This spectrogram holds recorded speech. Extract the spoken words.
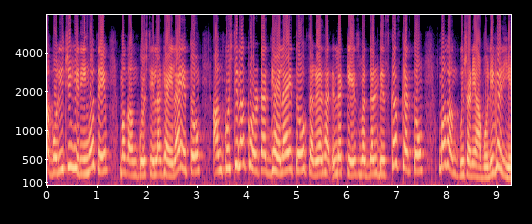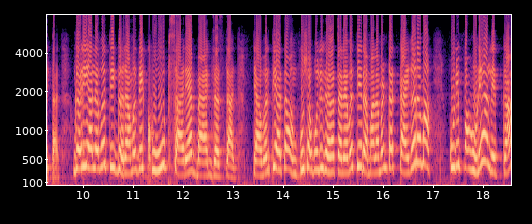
अबोलीची हिरिंग होते. मग अंकुश तिला घ्यायला येतो. अंकुश तिला कोर्टात घ्यायला येतो. सगळ्या झालेल्या केस बद्दल डिस्कस करतो. मग अंकुश आणि अबोली घरी येतात. घरी आल्यावर ती घरामध्ये खूप साऱ्या बॅग्स असतात. त्यावरती आता अंकुश अबोली घरात आल्यावर ती रमाला म्हणतात काय ग रमा कुणी पाहुणे आलेत का?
